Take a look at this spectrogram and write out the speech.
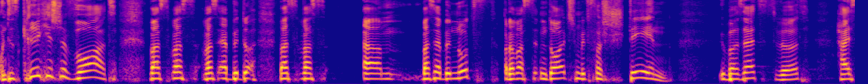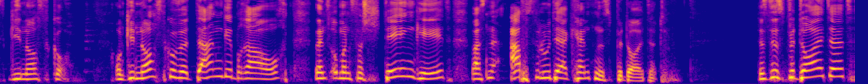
Und das griechische Wort, was, was, was, er, was, was, ähm, was er benutzt oder was im Deutschen mit verstehen übersetzt wird, heißt Ginosko. Und Ginosko wird dann gebraucht, wenn es um ein Verstehen geht, was eine absolute Erkenntnis bedeutet. Das, das bedeutet,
